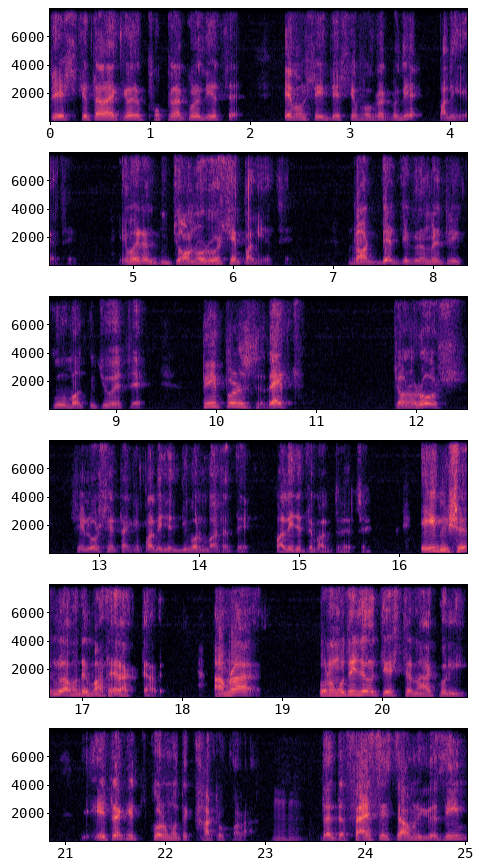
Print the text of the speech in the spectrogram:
দেশকে তারা একেবারে ফোকলা করে দিয়েছে এবং সেই দেশকে ফোকলা করে দিয়ে পালিয়ে গেছে। এবং এটা জনরোষে পালিয়েছে। নর্থদের যে কোনো মিলিটারি কু বা কিছু হয়েছে। পিপলস রেট জনরোষ সেই রোষে তাকে পালিয়ে জীবন বাঁচাতে পালিয়ে যেতে বাধ্য হয়েছে। এই বিষয়গুলো আমাদের মাথায় রাখতে হবে। আমরা কোনো মতেই যেন চেষ্টা না করি এটাকে কোনো মতে খাটো করা। the fascist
